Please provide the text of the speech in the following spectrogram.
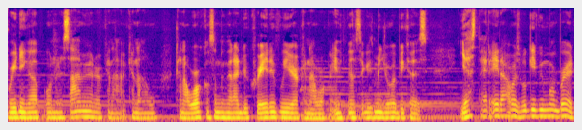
reading up on an assignment or can I can I can I work on something that I do creatively or can I work on anything else that gives me joy? Because yes, that eight hours will give you more bread.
